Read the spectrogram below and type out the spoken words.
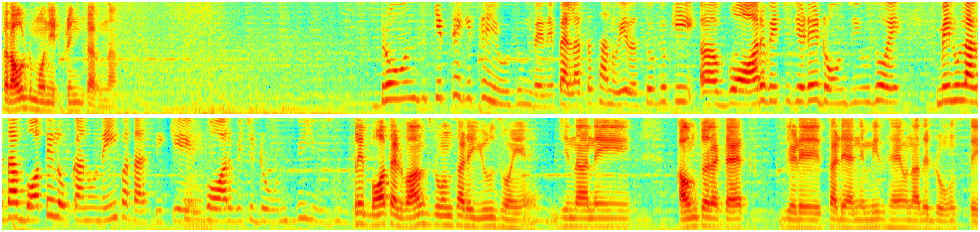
ਕਰਾਊਡ ਮੋਨੀਟਰਿੰਗ ਕਰਨਾ। ਡਰੋਨਸ ਕਿੱਥੇ ਕਿੱਥੇ ਯੂਜ਼ ਹੁੰਦੇ ਨੇ? ਪਹਿਲਾਂ ਤਾਂ ਸਾਨੂੰ ਇਹ ਦੱਸੋ ਕਿਉਂਕਿ ਵਾਰ ਵਿੱਚ ਜਿਹੜੇ ਡਰੋਨਸ ਯੂਜ਼ ਹੋਏ ਮੈਨੂੰ ਲੱਗਦਾ ਬਹੁਤੇ ਲੋਕਾਂ ਨੂੰ ਨਹੀਂ ਪਤਾ ਸੀ ਕਿ। ਵਾਰ ਵਿੱਚ ਡਰੋਨਸ ਵੀ ਯੂਜ਼ ਹੁੰਦੇ ਹਲੇ ਬਹੁਤ ਐਡਵਾਂਸ ਡਰੋਨ ਸਾਡੇ ਯੂਜ਼ ਹੋਏ ਹੈ ਜਿਨ੍ਹਾਂ ਨੇ ਕਾਊਂਟਰ ਅਟੈਕ ਜਿਹੜੇ ਸਾਡੇ ਐਨੀਮੀਜ਼ ਹੈ ਉਹਨਾਂ ਦੇ ਡਰੋਨਸ ਤੇ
